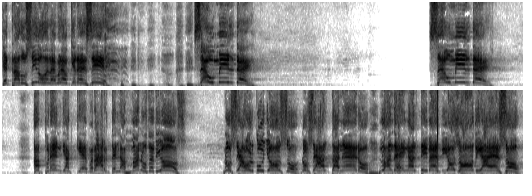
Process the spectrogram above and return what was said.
Que traducido del hebreo quiere decir, sé humilde. Sé humilde. Aprende a quebrarte en las manos de Dios. No seas orgulloso, no seas altanero, no andes en altivez. Dios odia eso.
